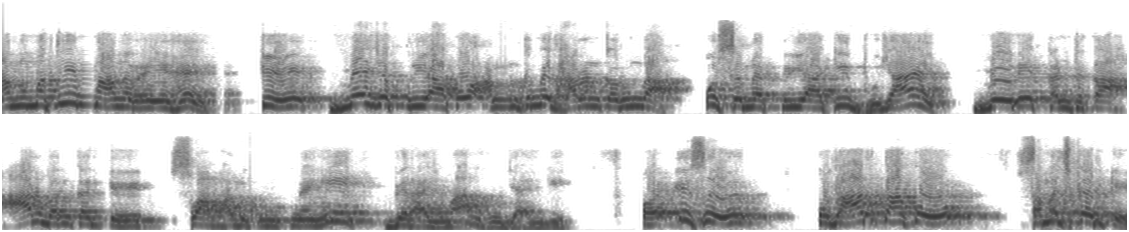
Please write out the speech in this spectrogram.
अनुमति मान रहे हैं कि मैं जब प्रिया को अंक में धारण करूँगा, उस समय प्रिया की भुजाएँ मेरे कंठ का हार बन करके स्वाभाविक रूप में ही विराजमान हो जाएँगी। और इस उदारता को समझ करके,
